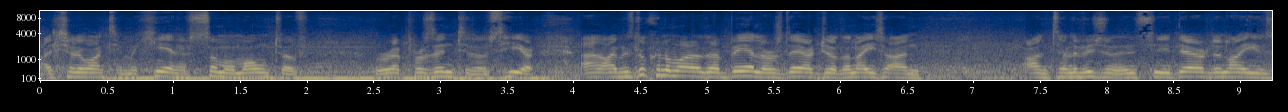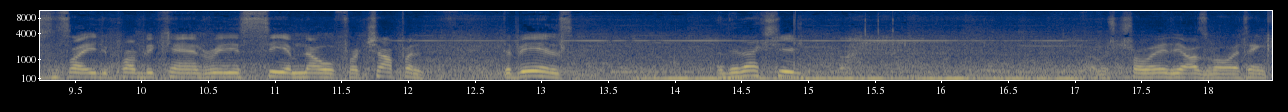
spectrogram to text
I'll tell you one thing, McHale have some amount of representatives here. Uh, I was looking at one of their balers there the other night on on television and see there are the knives inside. You probably can't really see them now for chopping the bales. And they've actually, I was throw away the Osmo, I think.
